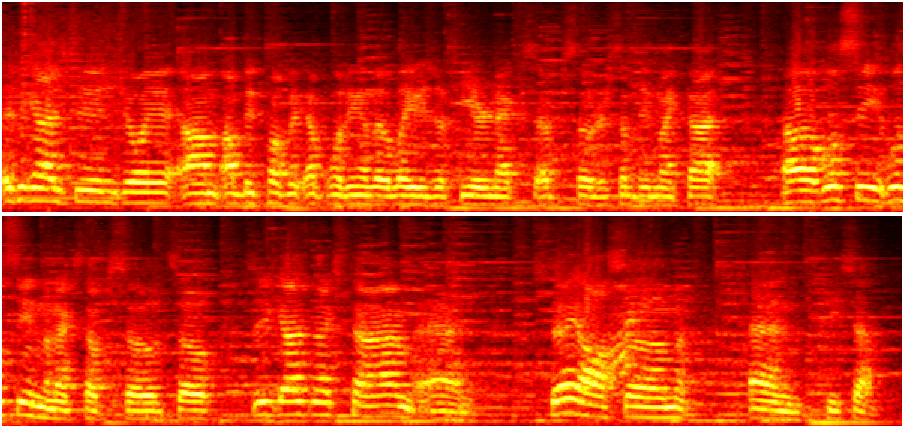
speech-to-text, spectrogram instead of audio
if you guys do enjoy it, um, I'll be probably uploading another Layers of Fear next episode or something like that. Uh, we'll see. We'll see in the next episode. So see you guys next time, and stay awesome, and peace out.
